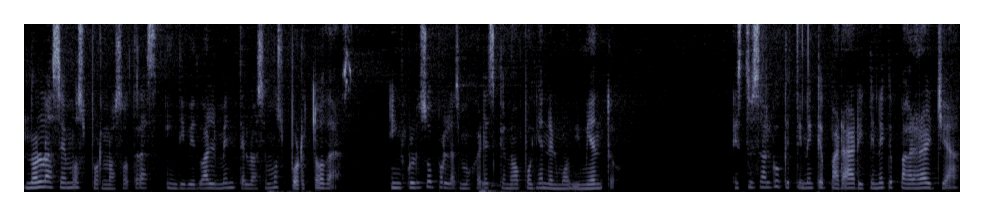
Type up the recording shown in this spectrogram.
No lo hacemos por nosotras individualmente, lo hacemos por todas, incluso por las mujeres que no apoyan el movimiento. Esto es algo que tiene que parar y tiene que parar ya.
